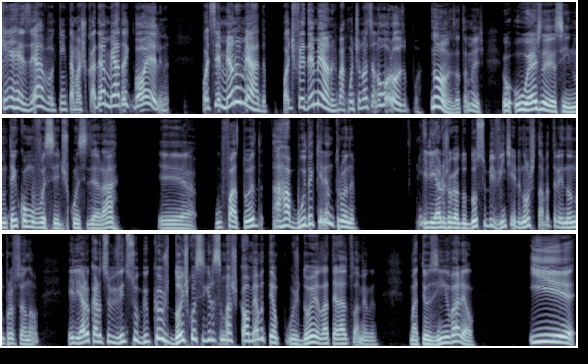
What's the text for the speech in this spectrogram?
quem é reserva, quem tá machucado é a merda igual a ele, né? Pode ser menos merda, pode feder menos, mas continua sendo horroroso, pô. Não, exatamente. O Wesley, assim, não tem como você desconsiderar é, o fator, a rabuda que ele entrou, né? Ele era o jogador do sub-20, ele não estava treinando no profissional. Ele era o cara do sub-20 subiu porque os dois conseguiram se machucar ao mesmo tempo. Os dois laterais do Flamengo. Né? Mateuzinho e Varela. E,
